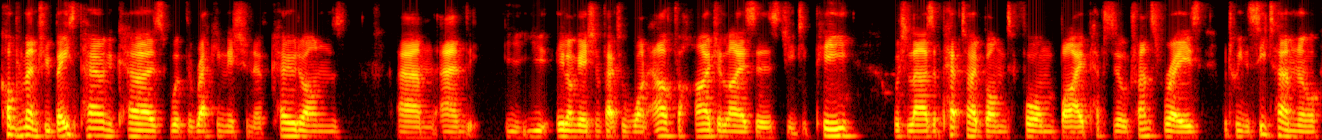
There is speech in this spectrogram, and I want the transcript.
Complementary base pairing occurs with the recognition of codons, um, and elongation factor 1 alpha hydrolyzes GTP, which allows a peptide bond to form by peptidyl transferase between the C terminal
